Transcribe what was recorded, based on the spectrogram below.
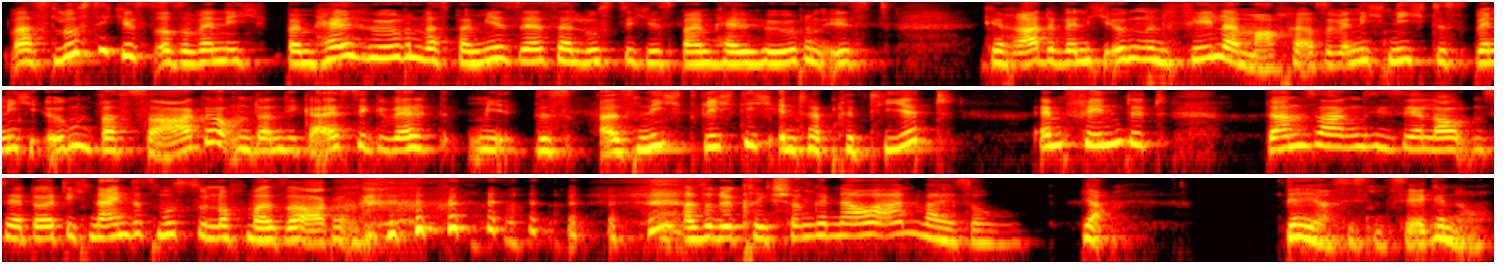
Was lustig ist, also wenn ich beim Hellhören, was bei mir sehr, sehr lustig ist beim Hellhören, ist, gerade wenn ich irgendeinen Fehler mache, also wenn ich nicht das, wenn ich irgendwas sage und dann die geistige Welt mir das als nicht richtig interpretiert empfindet, dann sagen sie sehr laut und sehr deutlich, nein, das musst du noch mal sagen. also du kriegst schon genaue Anweisungen. Ja. Ja, ja, sie sind sehr genau.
